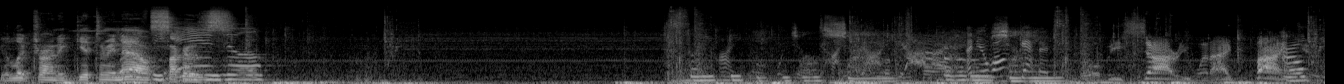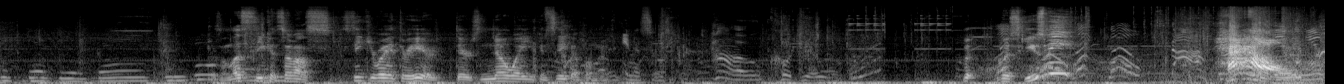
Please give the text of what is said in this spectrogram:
luck trying to get to me now, suckers. And you won't get it. You'll be sorry when I find you. Because unless you can somehow sneak your way in through here, there's no way you can sneak up on me. Innocent. How could you? But, but excuse me? How?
